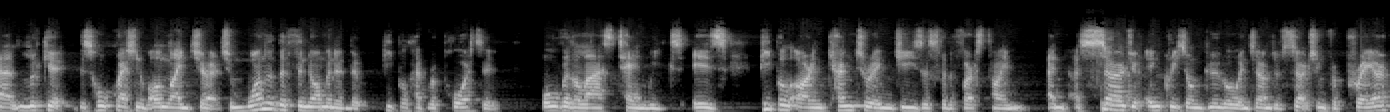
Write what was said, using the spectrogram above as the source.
uh, look at this whole question of online church. And one of the phenomena that people have reported over the last 10 weeks is people are encountering Jesus for the first time and a surge of increase on Google in terms of searching for prayer,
